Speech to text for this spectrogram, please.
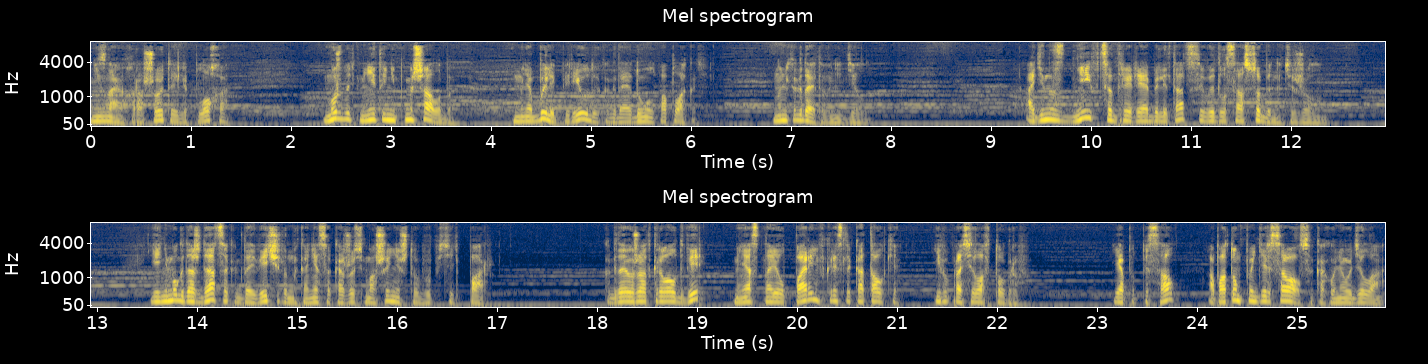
Не знаю, хорошо это или плохо. Может быть, мне это не помешало бы. У меня были периоды, когда я думал поплакать. Но никогда этого не делал. Один из дней в центре реабилитации выдался особенно тяжелым. Я не мог дождаться, когда вечером наконец окажусь в машине, чтобы выпустить пар. Когда я уже открывал дверь, меня остановил парень в кресле каталки и попросил автограф. Я подписал, а потом поинтересовался, как у него дела.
